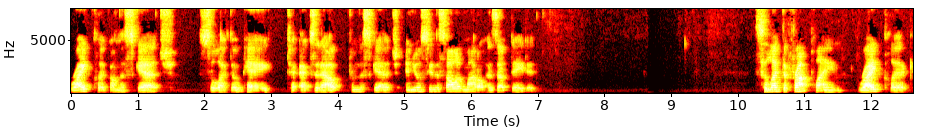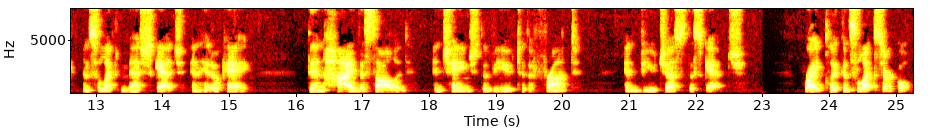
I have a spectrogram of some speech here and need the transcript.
Right-click on the sketch, select OK, to exit out from the sketch and you'll see the solid model has updated. Select the front plane, right click and select Mesh Sketch and hit OK. Then hide the solid and change the view to the front and view just the sketch. Right click and select Circle.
